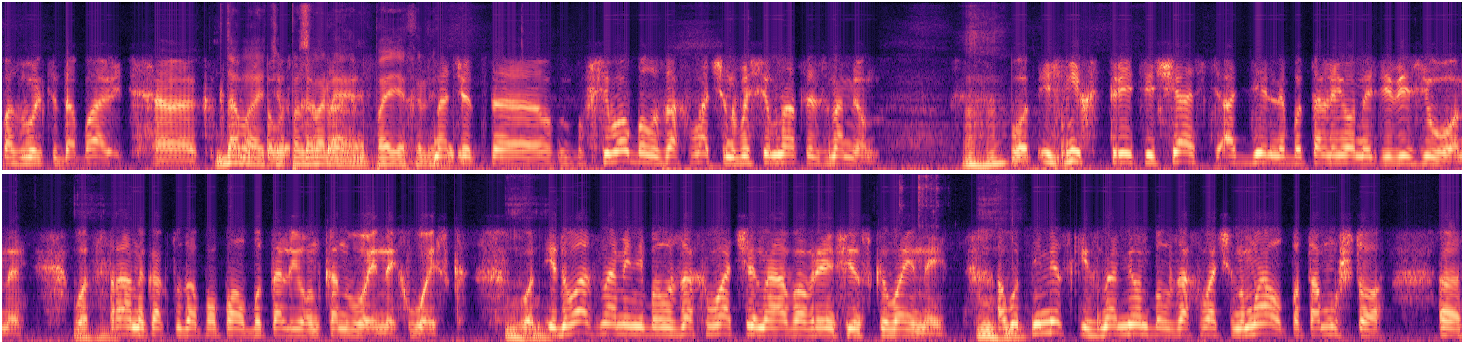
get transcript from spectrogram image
позвольте добавить... э, тому, Давайте, вы позволяем. сказали. Поехали. Значит, э, всего было захвачено 18 знамен. Ага. Вот. Из них третья часть отдельно батальоны, дивизионы. Вот странно, как туда попал батальон конвойных войск. Вот. И два знамени было захвачено во время финской войны. А вот немецких знамен было захвачено мало, потому что э,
